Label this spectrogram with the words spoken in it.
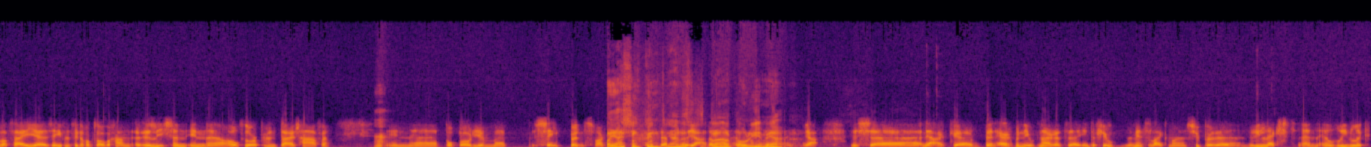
Wat zij eh, 27 oktober gaan releasen in Hoofddorp, hun thuishaven. In eh, poppodium C. Punt. waar ik Oh ja, heb. Ja, dat is Ja, het dat podium, ja. ja, dus eh, ja, ik eh, ben erg benieuwd naar het eh, interview. De mensen lijken me super relaxed en heel vriendelijk.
